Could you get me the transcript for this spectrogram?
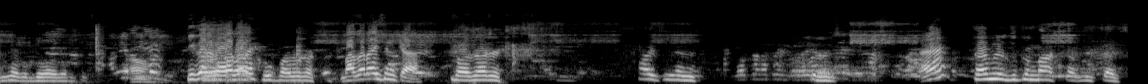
আপনাকে দোয়া কি বাজারে খুব ভালো রাখছে। বাজারে আইছেন কা? বাজারে আইছি হ্যাঁ দুটো মাছ কাটতে চাইছি।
